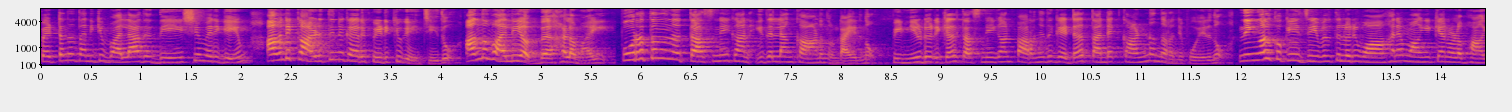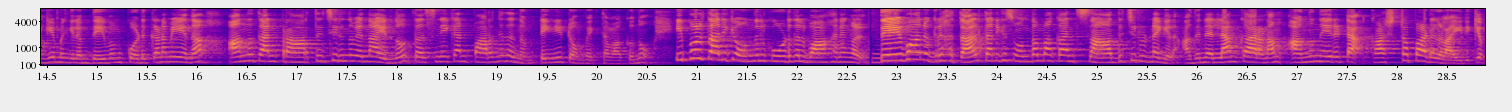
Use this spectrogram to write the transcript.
പെട്ടെന്ന് തനിക്ക് വല്ലാതെ ദേഷ്യം വരികയും അവന്റെ കഴുത്തിന് കയറി പിടിക്കുകയും ചെയ്തു. അന്ന് വലിയ ബഹളമായി. പുറത്തുനിന്ന് തസ്നി ഖാൻ ഇതെല്ലാം കാണുന്നുണ്ടായിരുന്നു. പിന്നീട് ഒരിക്കൽ തസ്നി ഖാൻ പറഞ്ഞത് കേട്ട് തന്റെ കണ്ണ് നിറഞ്ഞു പോയിരുന്നു. നിങ്ങൾക്കൊക്കെ ജീവിതത്തിൽ ഒരു വാഹനം വാങ്ങിക്കാനുള്ള ഭാഗ്യമെങ്കിലും ദൈവം കൊടുക്കണമേ എന്ന് അന്ന് താൻ പ്രാർത്ഥിച്ചിരുന്നുവെന്നായിരുന്നു തസ്നി ഖാൻ പറഞ്ഞതെന്നും ടെന്നി ടോം വ്യക്തമാക്കുന്നു. ഇപ്പോൾ തനിക്ക് ഒന്നിൽ കൂടുതൽ വാഹനങ്ങൾ ദൈവാനുഗ്രഹത്താൽ തനിക്ക് സ്വന്തമാക്കാൻ സാധിച്ചിട്ടുണ്ടെങ്കിൽ അതിനെല്ലാം കാരണം അന്ന് നേരിട്ട കഷ്ടപ്പാടുകളായിരിക്കും.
